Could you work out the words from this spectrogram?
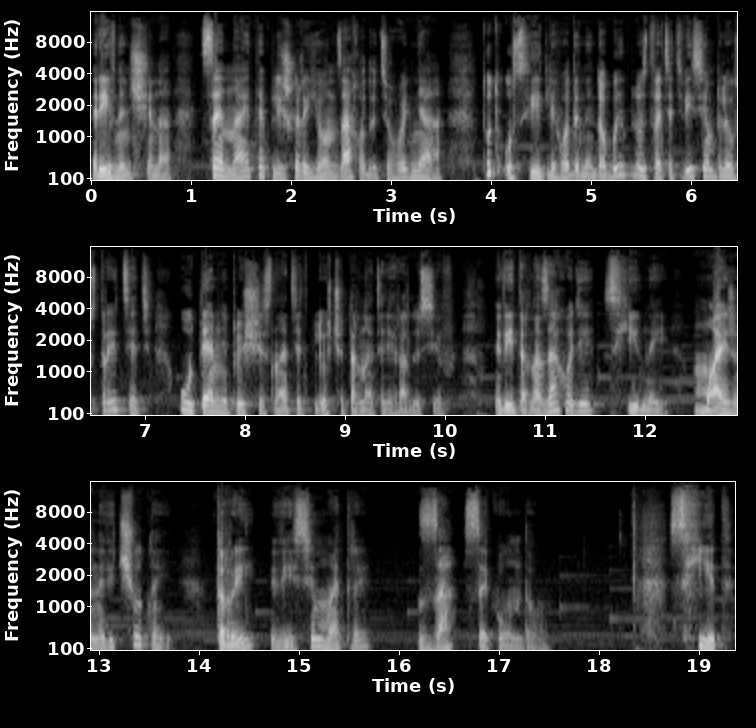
Рівненщина це найтепліший регіон заходу цього дня. Тут у світлі години доби плюс 28 плюс 30, у темні плюс 16 плюс 14 градусів. Вітер на заході східний, майже невідчутний 3-8 метри за секунду. Схід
